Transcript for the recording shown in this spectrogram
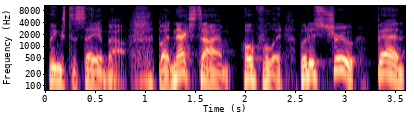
things to say about. But next time, hopefully. But it's true, Ben.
